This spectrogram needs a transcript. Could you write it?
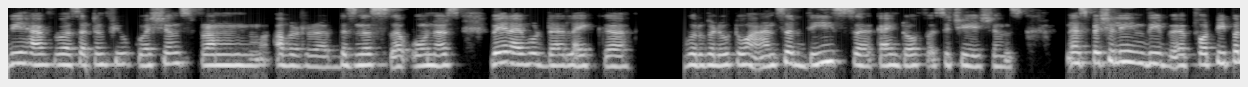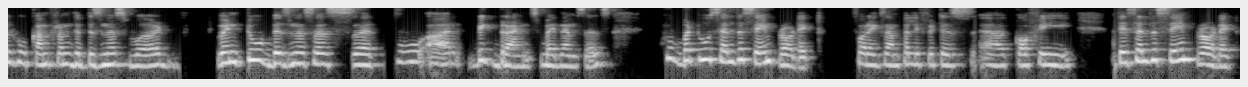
we have a certain few questions from our uh, business uh, owners where I would uh, like uh, Gurugalu to answer these uh, kind of situations, especially in the for people who come from the business world. When two businesses who are big brands by themselves who but who sell the same product. For example if it is uh, coffee they sell the same product.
